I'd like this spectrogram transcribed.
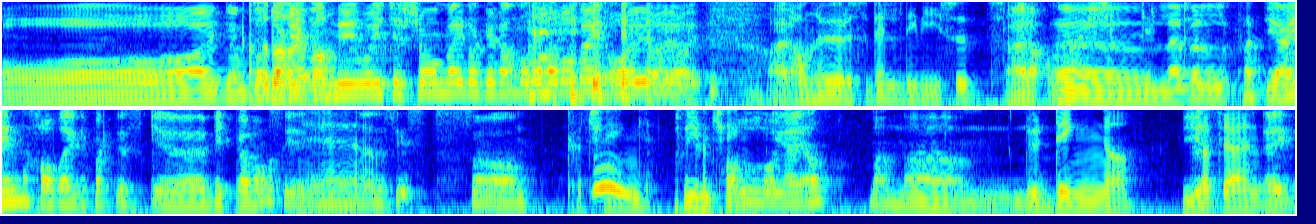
Åh, jeg glemte Altså, at dere er kan jo ikke se meg, dere kan bare høre meg. Oi, oi, oi. Neida. Han høres veldig vis ut. Neida. Han er Eh, level 31 har jeg faktisk eh, bikka nå siden Yeah. sist, så Kaching. primtall og greier. Men eh, Du dinga. yes, jeg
